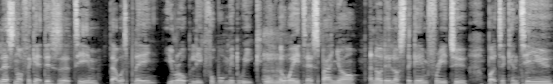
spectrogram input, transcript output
let's not forget this is a team that was playing Europa League football midweek Mm-hmm. away to Espanyol. I know they lost the game three two, but to continue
